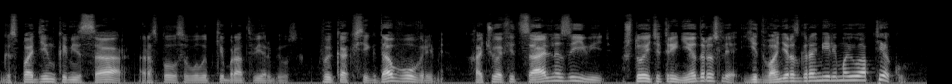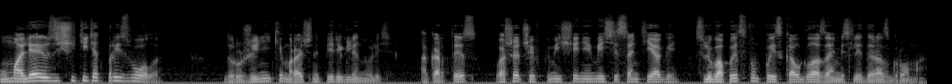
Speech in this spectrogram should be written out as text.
«Господин комиссар», — расплылся в улыбке брат Вербиус, — «вы, как всегда, вовремя. Хочу официально заявить, что эти три недоросля едва не разгромили мою аптеку. Умоляю защитить от произвола. Дружинники мрачно переглянулись, а Кортес, вошедший в помещение вместе с Сантьягой, с любопытством поискал глазами следы разгрома.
